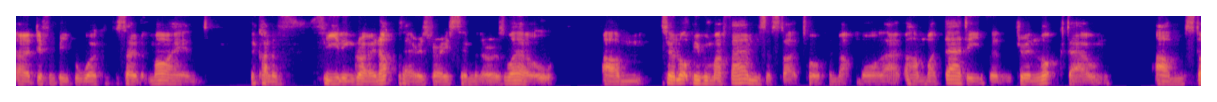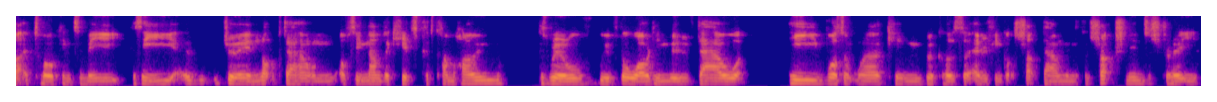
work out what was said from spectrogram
uh, different people working for Solent Mind, the kind of feeling growing up there is very similar as well. Um, so a lot of people in my families have started talking about more that. Um, my dad even during lockdown um, started talking to me because he during lockdown obviously none of the kids could come home because we are all we've all already moved out. He wasn't working because everything got shut down in the construction industry.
